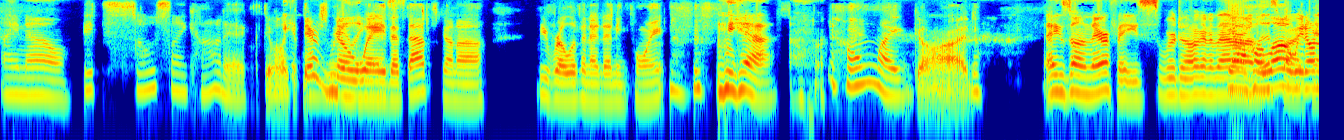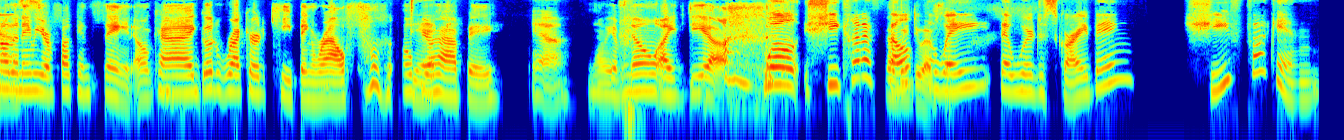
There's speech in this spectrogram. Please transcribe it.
I know. It's so psychotic. They were like, it "There's really no way is. that that's gonna be relevant at any point." yeah. oh my god. Eggs on their face. We're talking about. Yeah. Hello. We don't know the name of your fucking saint. Okay. Good record keeping, Ralph. Hope Dick. you're happy. Yeah. No, we have no idea. well, she kind of felt the some. way that we're describing. She fucking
